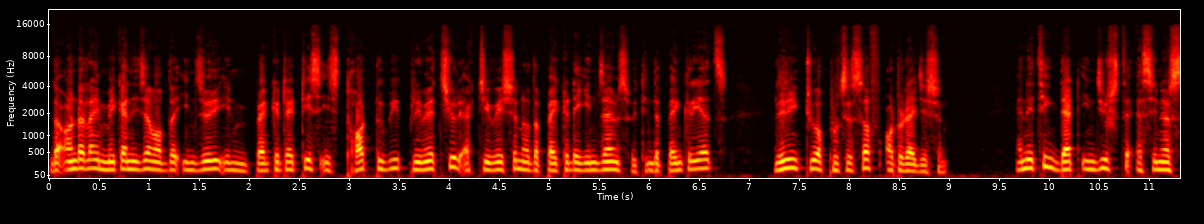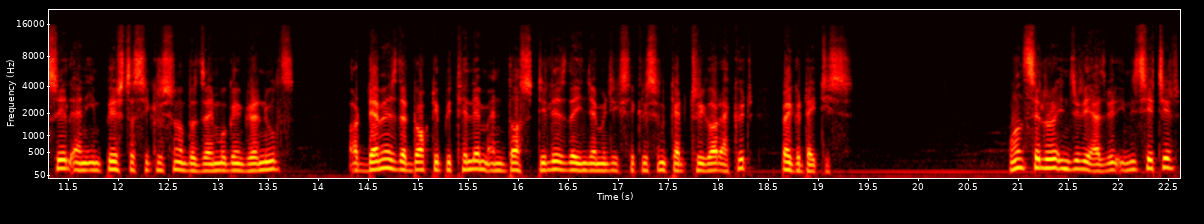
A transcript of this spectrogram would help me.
The underlying mechanism of the injury in pancreatitis is thought to be premature activation of the pancreatic enzymes within the pancreas leading to a process of autodigestion. Anything that injures the acinar cell and impairs the secretion of the zymogen granules or damages the duct epithelium and thus delays the enzymatic secretion can trigger acute pancreatitis. Once cellular injury has been initiated,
